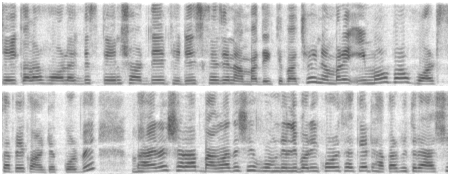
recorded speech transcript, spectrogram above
যেই কালার ভালো লাগবে স্ক্রিনশট দিয়ে ভিডিও স্ক্রিনে যে নাম্বার দেখতে পাচ্ছ। এই নাম্বারে ইমো বা হোয়াটসঅ্যাপে কন্ট্যাক্ট করবে। ভাইরা সারা বাংলাদেশে হোম ডেলিভারি করে থাকে। ঢাকার ভিতরে আসি,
